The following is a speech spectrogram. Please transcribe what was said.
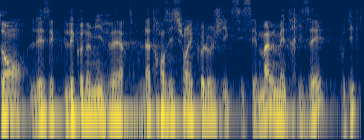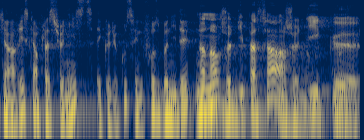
dans l'économie verte, la transition écologique, si c'est mal maîtrisé, vous dites qu'il y a un risque inflationniste et que du coup c'est une fausse bonne idée? Non, non, je ne dis pas ça. Je dis que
